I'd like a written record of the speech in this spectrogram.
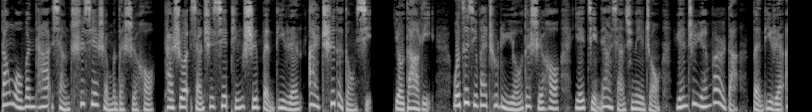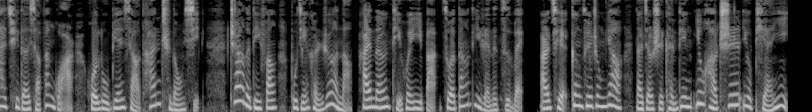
当我问他想吃些什么的时候，他说想吃些平时本地人爱吃的东西。有道理，我自己外出旅游的时候，也尽量想去那种原汁原味的本地人爱去的小饭馆或路边小摊吃东西。这样的地方不仅很热闹，还能体会一把做当地人的滋味。而且更最重要，那就是肯定又好吃又便宜。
